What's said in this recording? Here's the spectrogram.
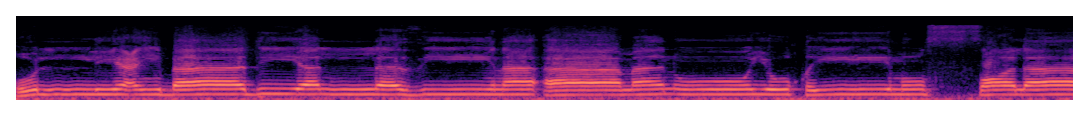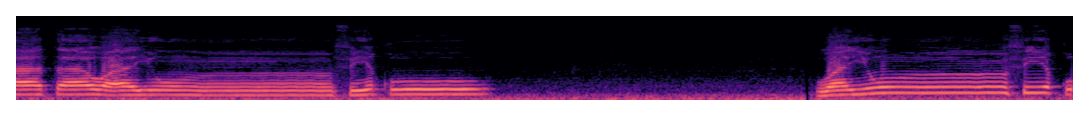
قل لعبادي الذين آمنوا يقيموا الصلاة وينفقوا وينفقوا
